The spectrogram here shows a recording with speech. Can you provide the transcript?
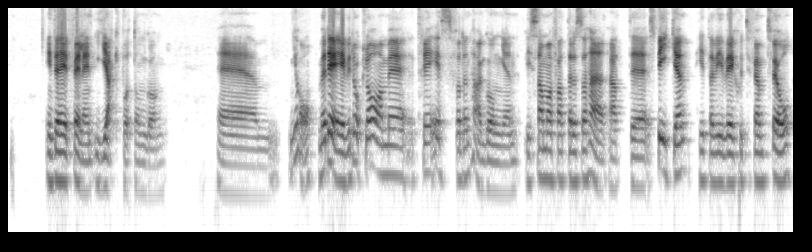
Inte helt fel, en jackpot-omgång. Eh, ja, med det är vi då klara med 3S för den här gången. Vi sammanfattade så här att eh, spiken hittar vi i V75 2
